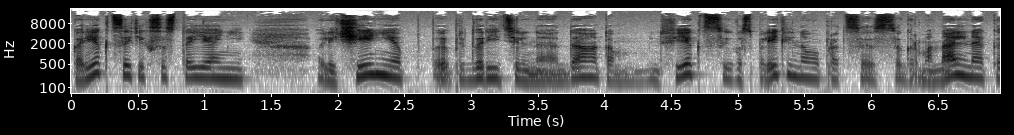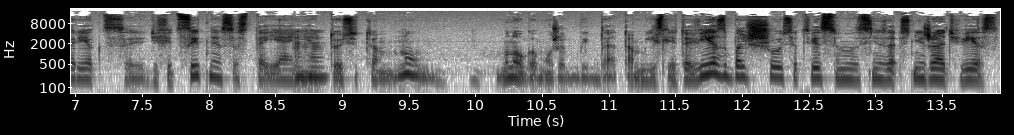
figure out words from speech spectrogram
коррекция этих состояний, лечение предварительное, да, там, инфекции, воспалительного процесса, гормональная коррекция, дефицитные состояния, угу. то есть это, ну, много может быть, да, там, если это вес большой, соответственно, снижать вес.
